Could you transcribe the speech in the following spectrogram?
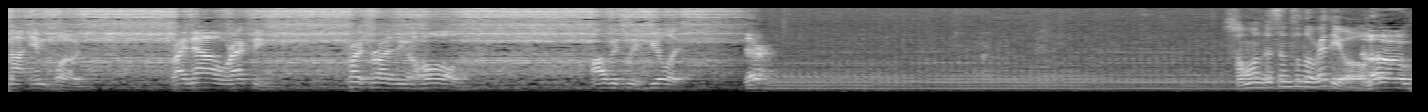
not implode. Right now, we're actually pressurizing the hull. Obviously, feel it There. Someone listen to the radio. Hello?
